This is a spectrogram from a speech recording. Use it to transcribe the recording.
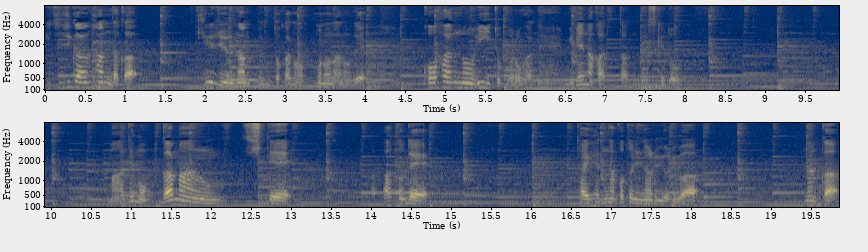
1時間半だか90何分とかのものなので後半のいいところがね見れなかったんですけどまあでも我慢して後で大変なことになるよりはなんか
